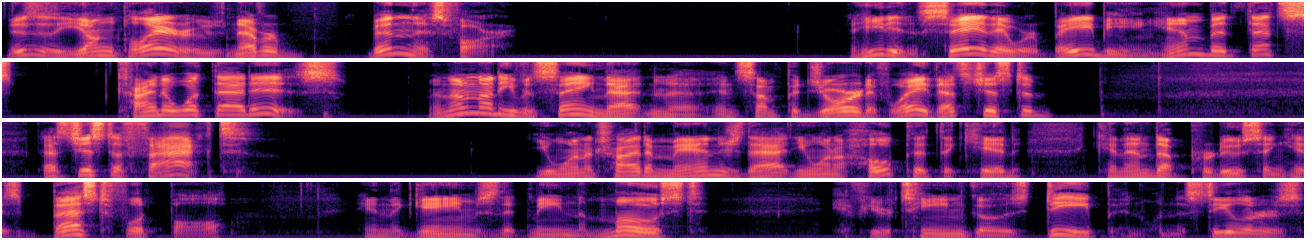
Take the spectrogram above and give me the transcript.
this is a young player who's never been this far. He didn't say they were babying him, but that's kind of what that is. And I'm not even saying that in, a, in some pejorative way. That's just a that's just a fact. You want to try to manage that. You want to hope that the kid can end up producing his best football in the games that mean the most if your team goes deep. And when the Steelers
